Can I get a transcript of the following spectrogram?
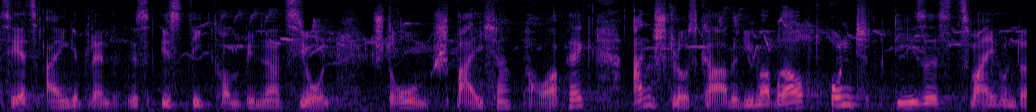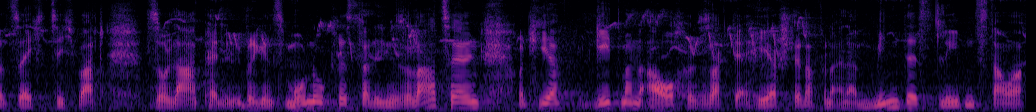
Was jetzt eingeblendet ist, ist die Kombination Stromspeicher, Powerpack, Anschlusskabel, die man braucht und dieses 260 Watt Solarpanel. Übrigens monokristalline Solarzellen und hier geht man auch, sagt der Hersteller, von einer Mindestlebensdauer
